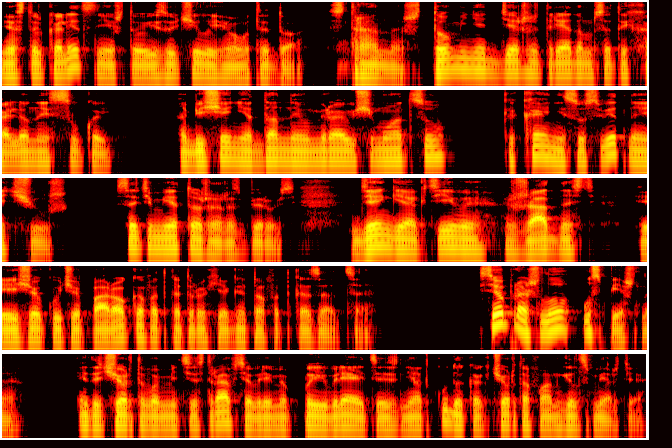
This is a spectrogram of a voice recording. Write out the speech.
Я столько лет с ней, что изучил ее от и до. Странно, что меня держит рядом с этой холеной сукой? Обещание, данное умирающему отцу? Какая несусветная чушь. С этим я тоже разберусь. Деньги, активы, жадность и еще куча пороков, от которых я готов отказаться. Все прошло успешно. Эта чертова медсестра все время появляется из ниоткуда, как чертов ангел смерти.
